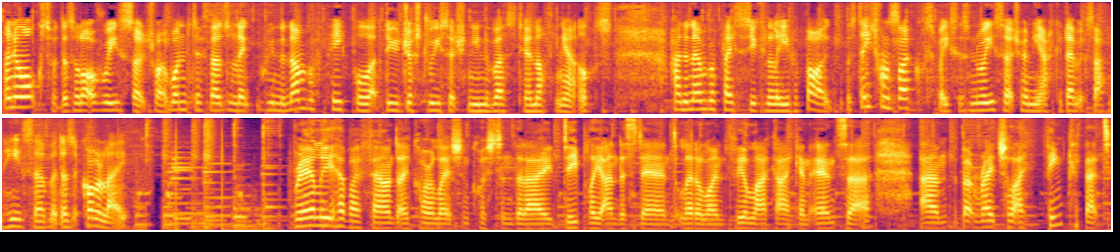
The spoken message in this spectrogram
I know Oxford there's a lot of research, so I wondered if there was a link between the number of people that do just research in university and nothing else, and the number of places you can leave a bike. The data on cycle spaces and research only academic staff in HESA, but does it correlate? Rarely have I found a correlation question that I deeply understand, let alone feel like I can answer. Um, but Rachel, I think that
